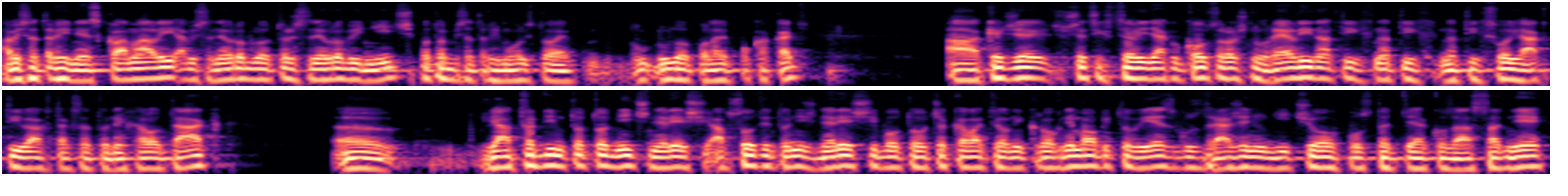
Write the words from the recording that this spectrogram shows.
aby sa trhy nesklamali, aby sa neurobilo to, že sa neurobí nič, potom by sa trhy mohli z toho aj ľudov pokakať. A keďže všetci chceli nejakú koncoročnú rally na tých, na, tých, na tých svojich aktívach, tak sa to nechalo tak ja tvrdím, toto nič nerieši, absolútne to nič nerieši, bol to očakávateľný krok, nemal by to viesť ku zdraženiu ničoho v podstate ako zásadne.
